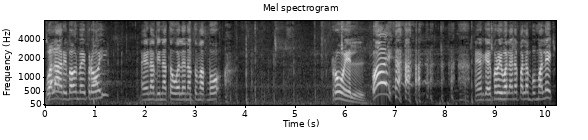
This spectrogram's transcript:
Wala. Rebound by Proy. Ayun na, binato. Wala nang tumakbo. Roel. Oy! Ayan kay Proy, wala na palang bumalik.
